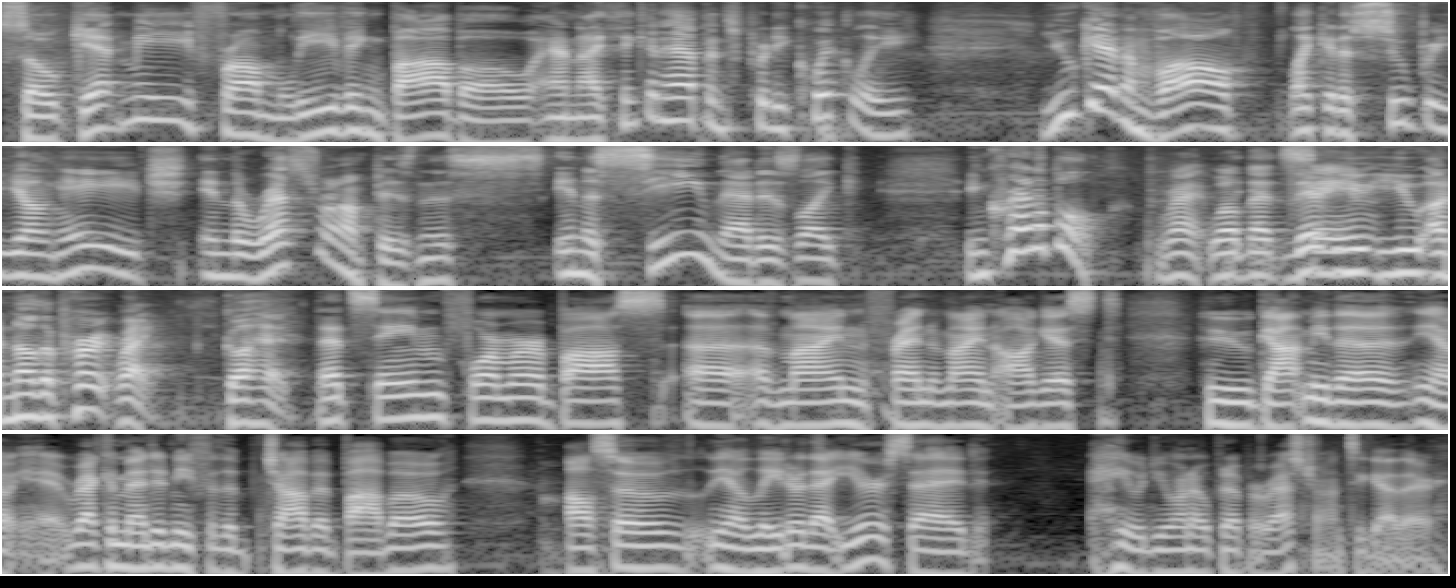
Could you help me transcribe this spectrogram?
So get me from leaving Babbo, and I think it happens pretty quickly. You get involved like at a super young age in the restaurant business in a scene that is like incredible. Right. Well, that's There, same, you, you another per right. Go ahead. that same former boss uh, of mine, friend of mine, August, who got me the, you know, recommended me for the job at Babbo, also, you know, later that year said, "Hey, would you want to open up a restaurant together?"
